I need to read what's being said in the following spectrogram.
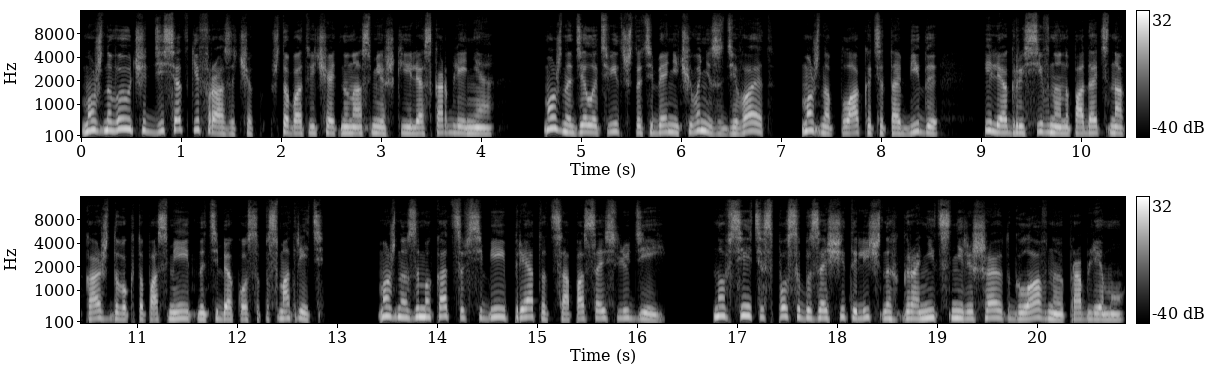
Можно выучить десятки фразочек, чтобы отвечать на насмешки или оскорбления — можно делать вид, что тебя ничего не задевает, можно плакать от обиды или агрессивно нападать на каждого, кто посмеет на тебя косо посмотреть. Можно замыкаться в себе и прятаться, опасаясь людей. Но все эти способы защиты личных границ не решают главную проблему.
